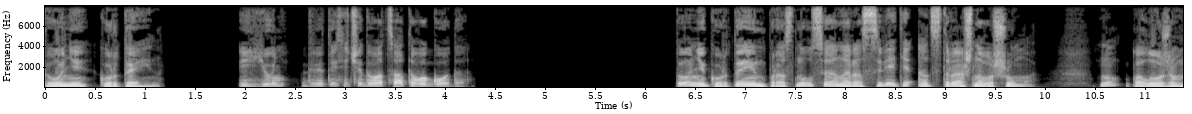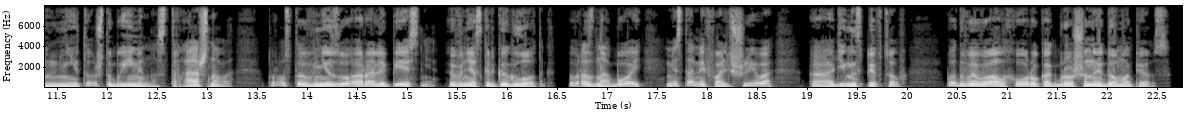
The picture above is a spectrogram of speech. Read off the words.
Тони Куртейн. Июнь 2020 года. Тони Куртейн проснулся на рассвете от страшного шума. Ну, положим, не то чтобы именно страшного, просто внизу орали песни в несколько глоток, в разнобой, местами фальшиво, а один из певцов подвывал хору, как брошенный дома пес.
